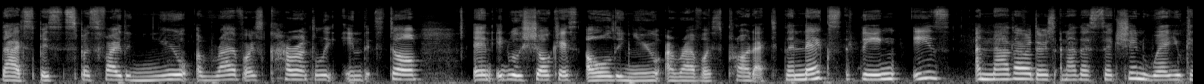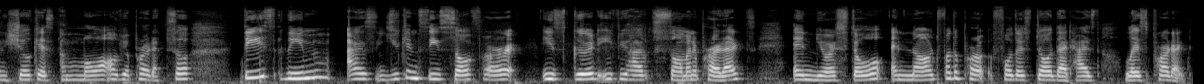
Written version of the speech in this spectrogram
that spe specify the new arrivals currently in the store and it will showcase all the new arrivals product. The next thing is another there's another section where you can showcase more of your product. So this theme as you can see so far is good if you have so many products in your store and not for the pro for the store that has less product.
